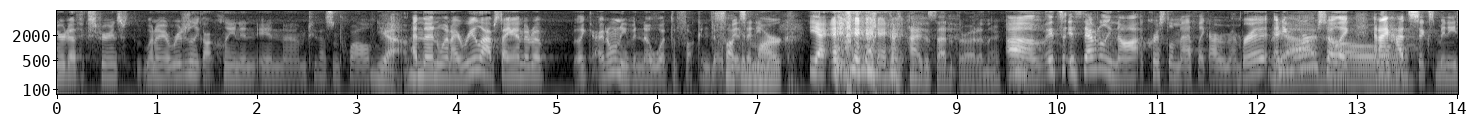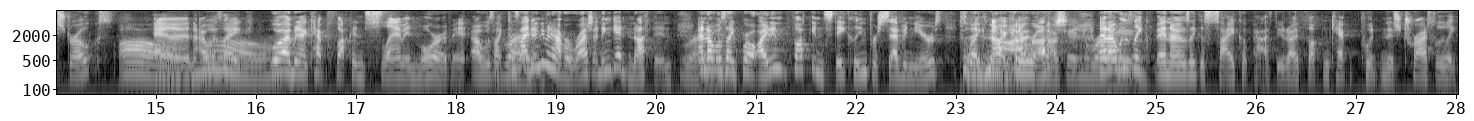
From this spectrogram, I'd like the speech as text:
near death experience when I originally got clean in in um, 2012. Yeah. and then when I relapsed, I ended up like I don't even know what the fucking dope is Fucking anymore. Mark. Yeah. I just had to throw it in there. Um, it's it's definitely not crystal meth like I remember it anymore. Yeah, so like, and I had six mini strokes. Oh, and I was like, well, I mean, I kept fucking slamming more of it. I was like, because I didn't even have a rush. I didn't get nothing. right. And I was like, bro, I didn't fucking stay clean for seven years to, To like not, get a rush. fucking- And I was like, and I was like a psychopath, dude. I fucking kept putting this trash. Like,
